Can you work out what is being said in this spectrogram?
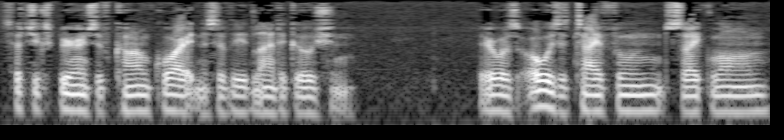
such experience of calm quietness of the Atlantic Ocean. There was always a typhoon, cyclone,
